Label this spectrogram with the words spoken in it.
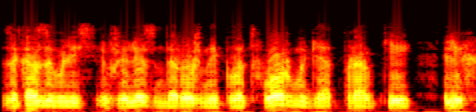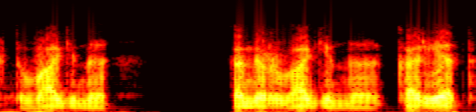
Заказывались железнодорожные платформы для отправки Лихтвагена, Камервагена, карет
